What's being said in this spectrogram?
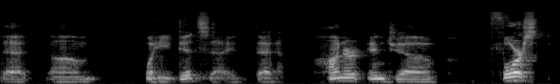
that, um, well, he did say that Hunter and Joe forced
